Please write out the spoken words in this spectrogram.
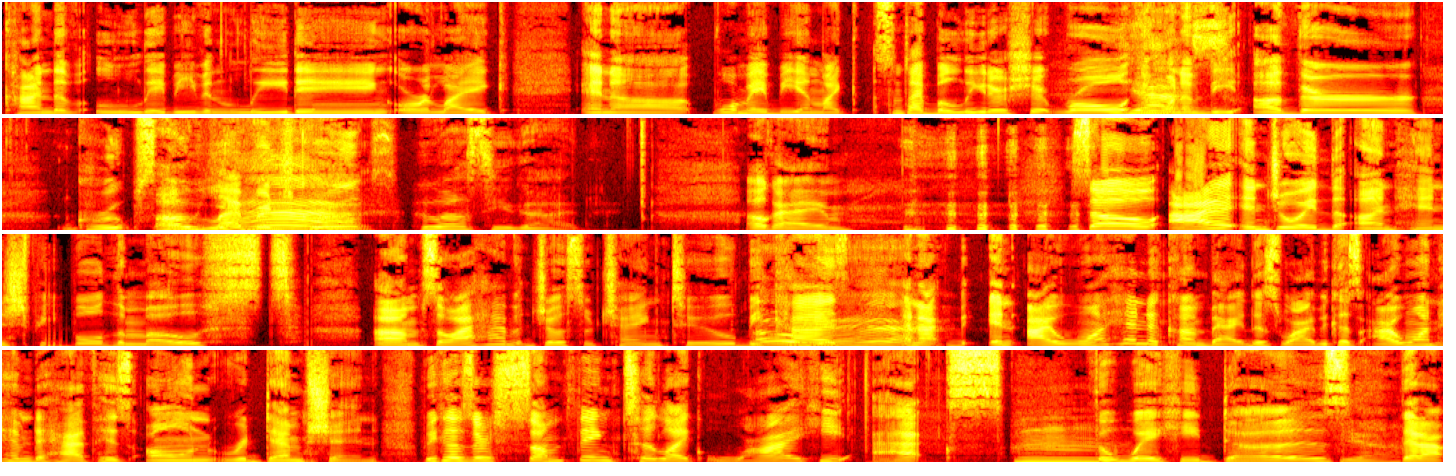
kind of maybe even leading or like in a well maybe in like some type of leadership role in one of the other groups of leverage yeah. groups. Who else you got? Okay. so I enjoyed the unhinged people the most. Um, so I have Joseph Chang too because Oh, yeah. and I and I want him to come back. This is why because I want him to have his own redemption because there's something to like why he acts the way he does Mm. Yeah. that I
